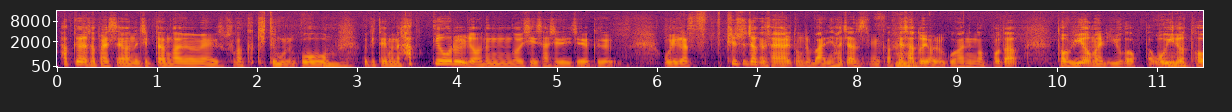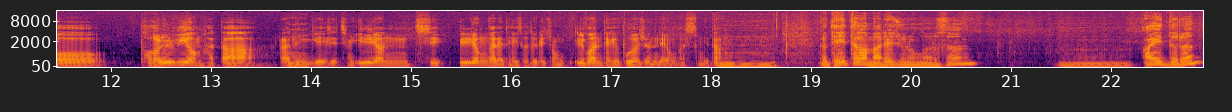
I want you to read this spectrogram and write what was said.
학교에서 발생하는 집단 감염의 수가 극히 드물고 음. 그렇기 때문에 학교를 여는 것이 사실 이제 그 우리가 필수적인 사회 활동들 많이 하지 않습니까? 회사도 음. 열고 하는 것보다 더 위험할 이유가 없다. 오히려 더 덜 위험하다라는 음. 게 이제 지금 1년치 1년간의 데이터들이 좀 일관되게 보여주는 내용 같습니다. 음, 그 데이터가 말해주는 것은 음, 아이들은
